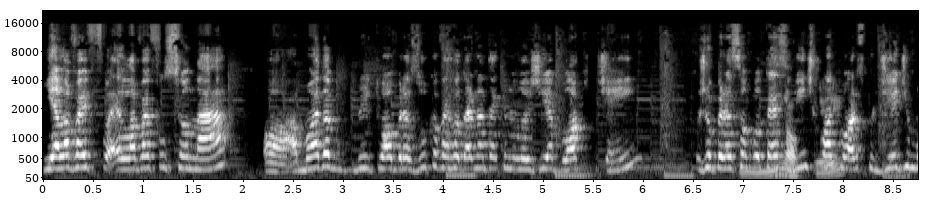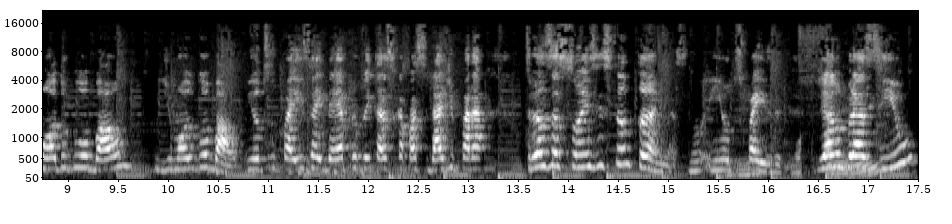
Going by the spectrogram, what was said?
e ela vai ela vai funcionar, ó, a moeda virtual Brazuca vai rodar na tecnologia blockchain, cuja operação acontece okay. 24 horas por dia de modo global, de modo global. Em outros países a ideia é aproveitar essa capacidade para transações instantâneas no, em outros hum, países. Já no Brasil,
